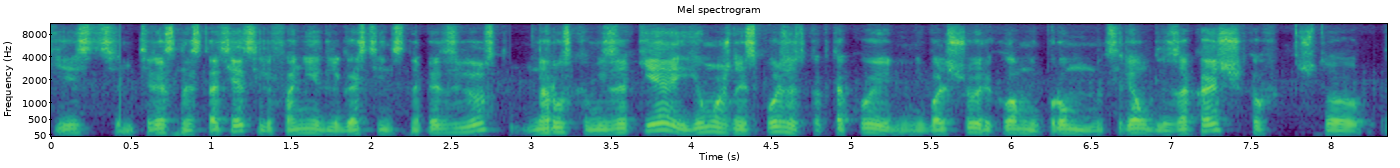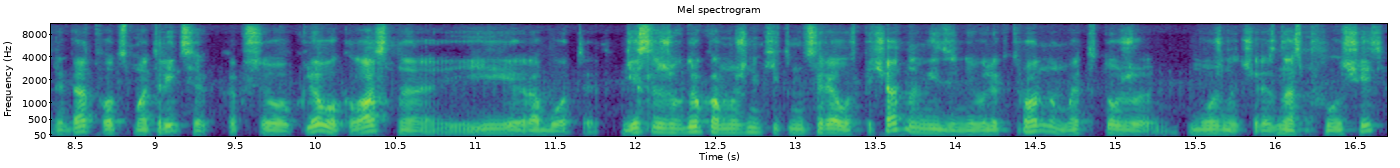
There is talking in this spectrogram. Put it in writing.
есть интересная статья «Телефония для гостиниц на 5 звезд». На русском языке ее можно использовать как такой небольшой рекламный промо-материал для заказчиков, что, ребят, вот смотрите, как все клево, классно и работает. Если же вдруг вам нужны какие-то материалы в печатном виде, не в электронном, это тоже можно через нас получить.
